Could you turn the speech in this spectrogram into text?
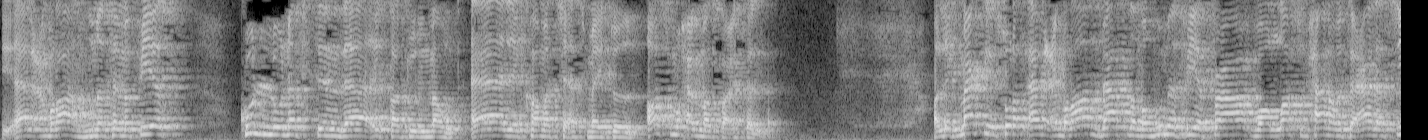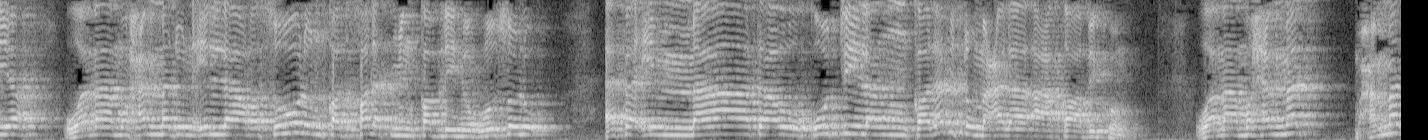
i Al-Imran 185, Kullu nafsin dha'iqatul maut. Alle kommer til at smage død, også Muhammad wasallam. Og læg mærke til i surat Al-Imran, vers nummer 144, hvor Allah subhanahu wa ta'ala siger, وَمَا مُحَمَّدٌ إِلَّا رَسُولٌ قَدْ خَلَتْ مِنْ قَبْلِهِ الرُّسُلُ أَفَإِمْ مَاتَ أَوْ قَلَبْتُمْ عَلَى أَعْقَابِكُمْ Wama Muhammad, Muhammad,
